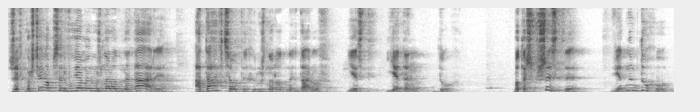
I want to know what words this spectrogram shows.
że w kościele obserwujemy różnorodne dary, a dawcą tych różnorodnych darów jest jeden duch. Bo też wszyscy w jednym duchu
